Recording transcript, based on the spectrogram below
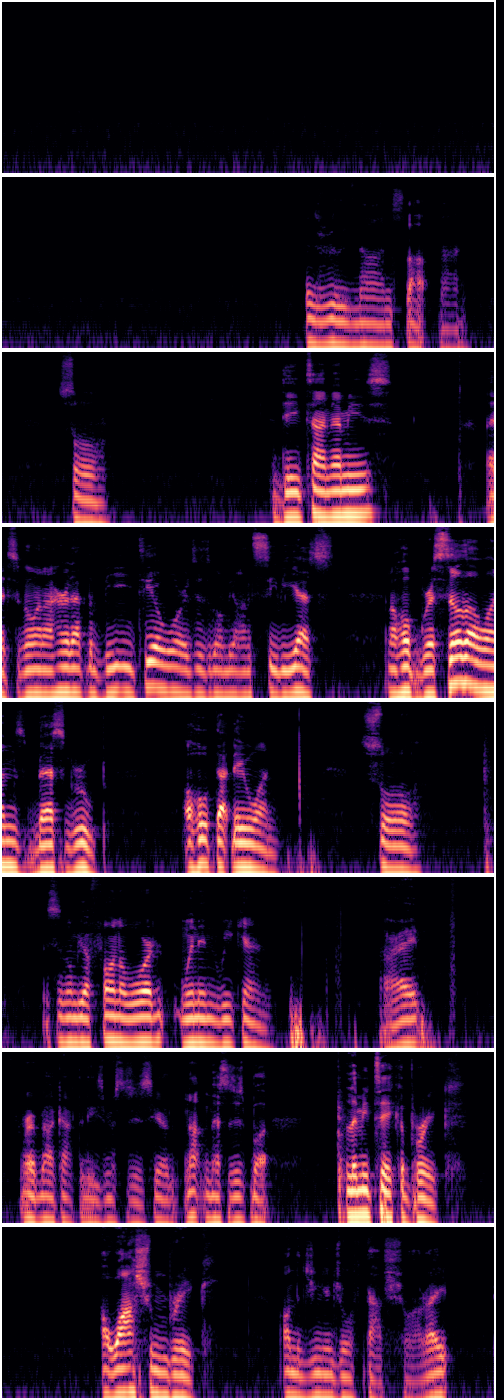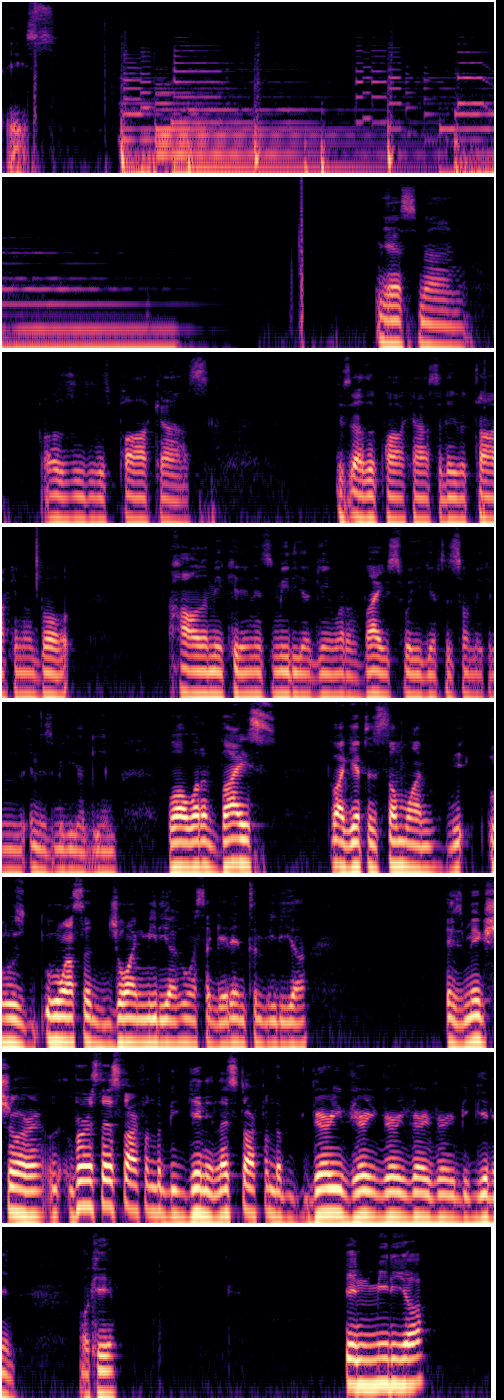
It's really non-stop, man. So, daytime Emmys. Let's go. And I heard that the BET Awards is going to be on CBS. And I hope Griselda wins Best Group. I hope that they won. So, this is to be a fun award winning weekend. All right. Right back after these messages here. Not messages, but let me take a break. A washroom break on the Junior Joe Daft Show. All right. Peace. Yes, man. I was listening to this podcast, this other podcast, and they were talking about how to make it in this media game. What advice will you give to someone making in this media game? Well, what advice do I give to someone who's who wants to join media, who wants to get into media? Is make sure first. Let's start from the beginning. Let's start from the very, very, very, very, very beginning. Okay in media,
